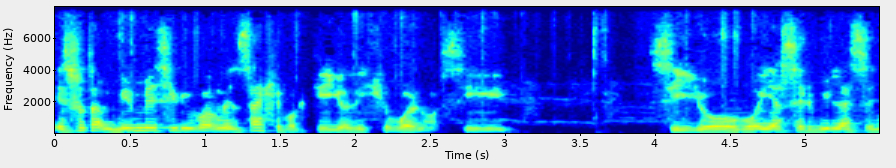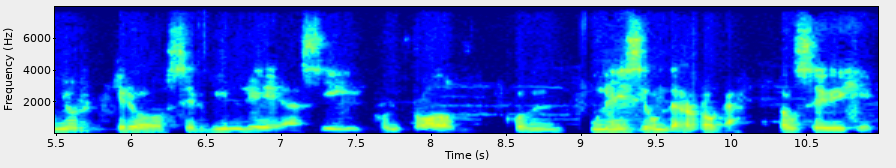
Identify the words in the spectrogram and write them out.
eso también me sirvió para mensaje, porque yo dije, bueno, si si yo voy a servirle al Señor, quiero servirle así con todo, con una edición de roca. Entonces dije,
